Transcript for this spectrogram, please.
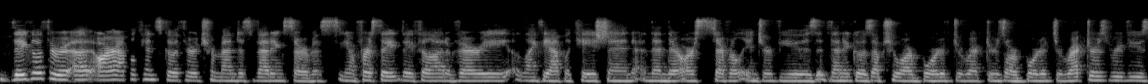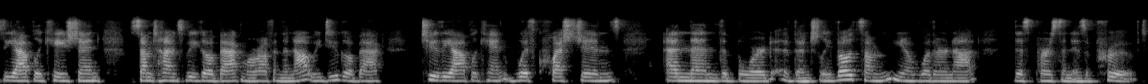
They go through, uh, our applicants go through a tremendous vetting service. You know, first they, they fill out a very lengthy application and then there are several interviews. Then it goes up to our board of directors. Our board of directors reviews the application. Sometimes we go back, more often than not, we do go back to the applicant with questions. And then the board eventually votes on, you know, whether or not this person is approved.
